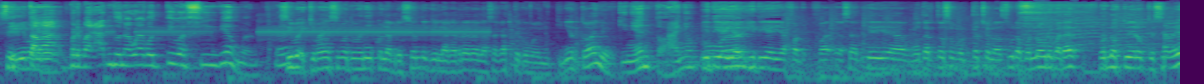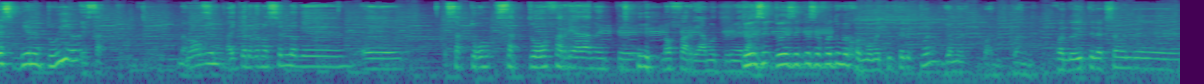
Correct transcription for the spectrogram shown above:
Sí, Estaba porque- preparando una weá contigo así bien, weón. ¿Eh? Sí, es que más encima tú venís con la presión de que la carrera la sacaste como en 500 años. 500 años, Y te, po, iba, y te iba a, o sea, te iba a botar todo eso por el tacho de la basura por no preparar, por no estudiar que esa vez bien en tu vida. Exacto. No, bien. hay que reconocer lo que eh, se, actuó, se actuó farreadamente. Nos farreamos el primer ¿Tú año. dices, tú dices que ese fue tu mejor momento intelectual? Yo me. ¿cuándo, cuándo? Cuando diste el examen de.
